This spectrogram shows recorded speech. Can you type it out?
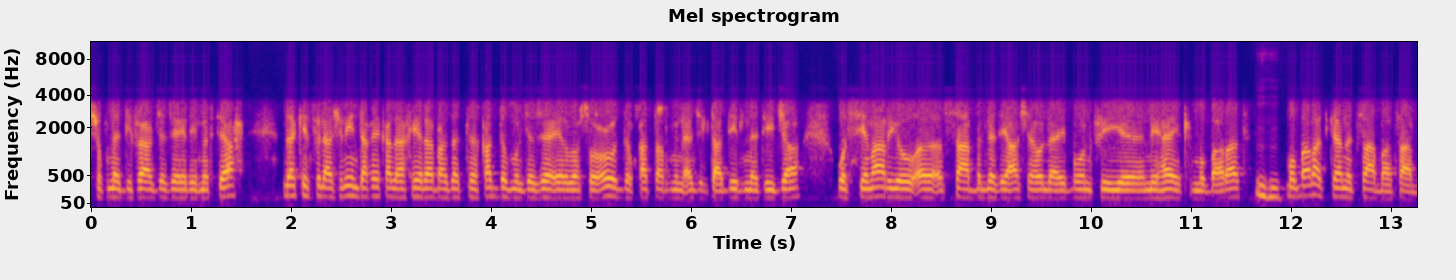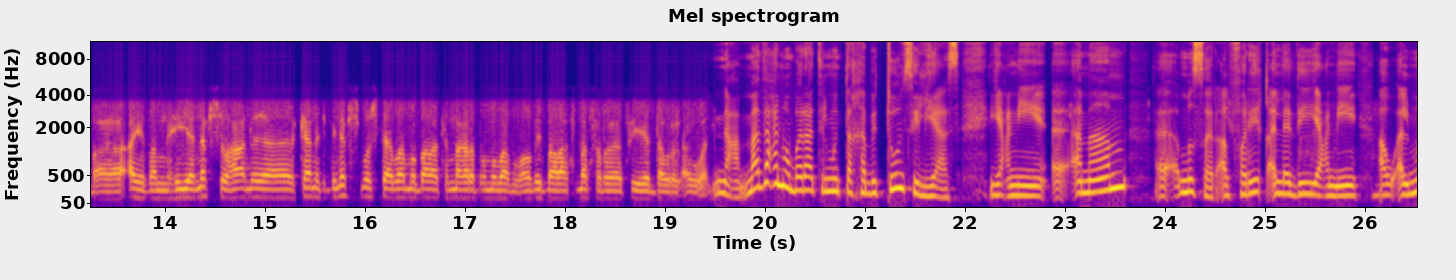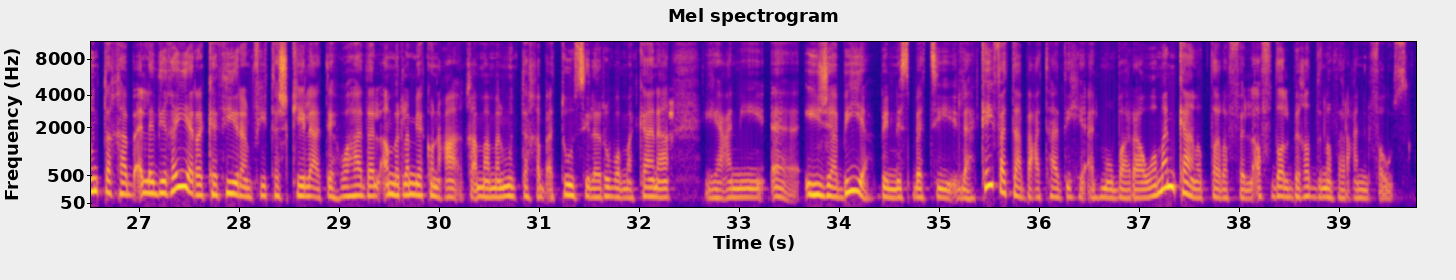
شفنا الدفاع الجزائري مرتاح. لكن في العشرين دقيقة الأخيرة بعد تقدم الجزائر وصعود قطر من أجل تعديل النتيجة والسيناريو آه، الصعب الذي عاشه اللاعبون في آه، نهاية المباراة. مباراة كانت صعبة صعبة أيضا. هي نفسها آه، كانت بنفس مستوى مباراة المغرب ومباراة مصر في الدور الأول. نعم. ماذا عن مباراة المنتخب التونسي الياس؟ يعني أمام مصر الفريق الذي يعني أو المنتخب الذي غير كثيرا في تشكيلاته وهذا الأمر لم يكن عائق أمام المنتخب التونسي لربما ربما كان يعني آه، إيجابية بالنسبة له. كيف تابعت هذه المباراة؟ ومن كان الطرف الأفضل بغض النظر عن الفوز؟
